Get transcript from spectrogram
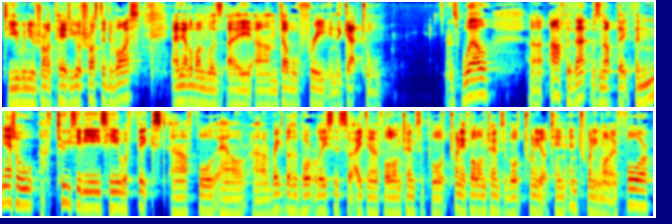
to you when you were trying to pair to your trusted device. And the other one was a um, double free in the GATT tool as well. Uh, after that was an update for Nettle. Uh, two CVEs here were fixed uh, for our uh, regular support releases, so 1804 long-term support, 2004 long-term support, 20.10 and 2104.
